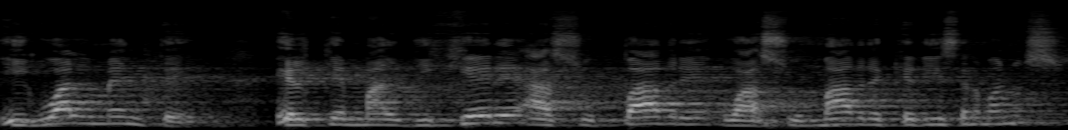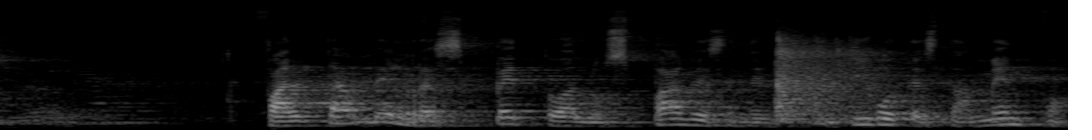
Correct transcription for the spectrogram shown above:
Igualmente, el que maldijere a su padre o a su madre, ¿qué dice hermanos? Faltarle el respeto a los padres en el Antiguo Testamento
